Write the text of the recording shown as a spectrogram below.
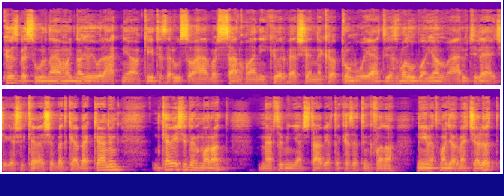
közbeszúrnám, hogy nagyon jó látni a 2023-as San Juani körversenynek a promóját, hogy az valóban január, úgyhogy lehetséges, hogy kevesebbet kell bekelnünk. Kevés időnk maradt, mert hogy mindjárt stábértekezetünk van a német-magyar meccs előtt,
